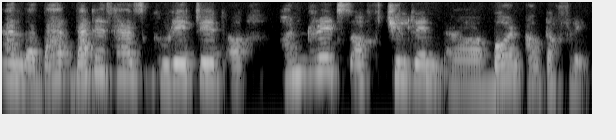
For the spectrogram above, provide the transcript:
and that, that has, has created a hundreds of children uh, born out of rape.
